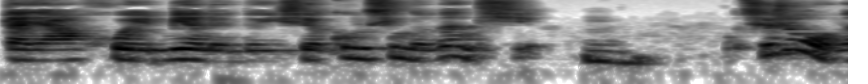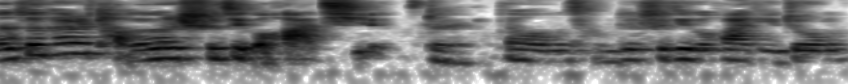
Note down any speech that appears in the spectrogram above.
大家会面临的一些共性的问题。嗯，其实我们最开始讨论了十几个话题，对，但我们从这十几个话题中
